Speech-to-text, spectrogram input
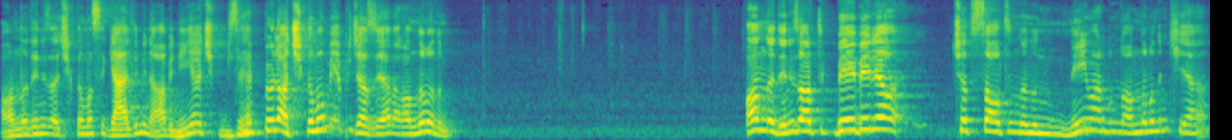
Anla Deniz açıklaması geldi mi ne abi? Niye açık? Biz hep böyle açıklama mı yapacağız ya? Ben anlamadım. Anla Deniz artık BBL çatısı altında n- neyi var bunda anlamadım ki ya.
